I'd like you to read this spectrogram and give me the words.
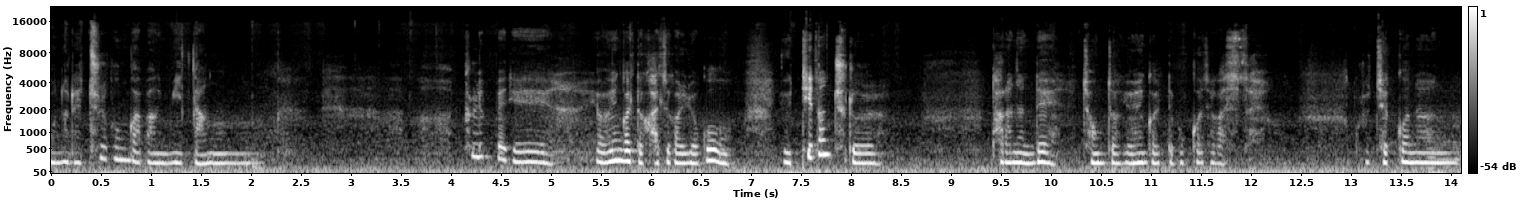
오늘의 출근 가방입니다. 플립백에 여행 갈 때 가져가려고 이 티단추를 달았는데 정작 여행 갈 때 못 가져갔어요. 그리고 제 거는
